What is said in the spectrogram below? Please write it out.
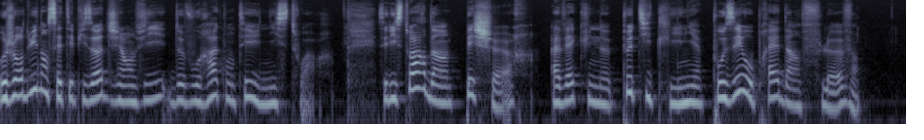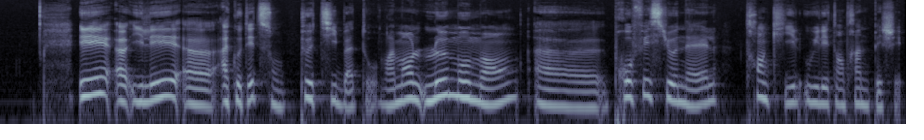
Aujourd'hui, dans cet épisode, j'ai envie de vous raconter une histoire. C'est l'histoire d'un pêcheur avec une petite ligne posée auprès d'un fleuve. Et euh, il est euh, à côté de son petit bateau, vraiment le moment euh, professionnel, tranquille, où il est en train de pêcher.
